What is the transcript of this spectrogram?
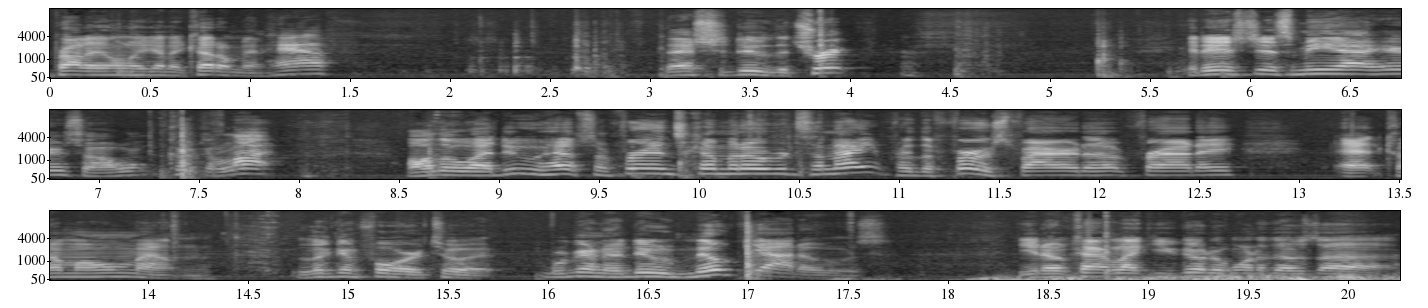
Probably only going to cut them in half. That should do the trick. It is just me out here, so I won't cook a lot. Although I do have some friends coming over tonight for the first Fire It Up Friday at Come On Mountain. Looking forward to it. We're to do milk milkyados. You know, kind of like you go to one of those uh,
